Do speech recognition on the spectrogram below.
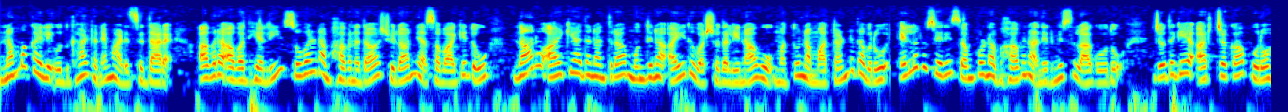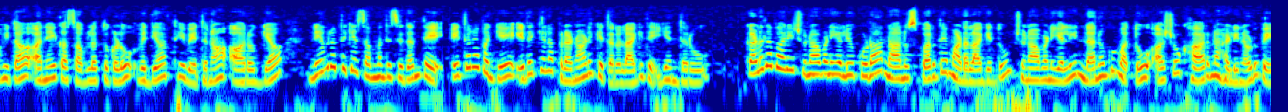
ನಮ್ಮ ಕೈಲಿ ಉದ್ಘಾಟನೆ ಮಾಡಿಸಿದ್ದಾರೆ. ಅವರ ಅವಧಿಯಲ್ಲಿ ಸುವರ್ಣ ಭವನದ ಶಿಲಾನ್ಯಾಸವಾಗಿದ್ದು, ನಾನು ಆಯ್ಕೆಯಾದ ನಂತರ ಮುಂದಿನ ಐದು ವರ್ಷದಲ್ಲಿ ನಾವು ಮತ್ತು ನಮ್ಮ ತಂಡದವರು ಎಲ್ಲರೂ ಸೇರಿ ಸಂಪೂರ್ಣ ಭವನ ನಿರ್ಮಿಸಲಾಗುವುದು. ಜೊತೆಗೆ ಅರ್ಚಕ, ಪುರೋಹಿತ, ಅನೇಕ ಸವಲತ್ತುಗಳು, ವಿದ್ಯಾರ್ಥಿ ವೇತನ, ಆರೋಗ್ಯ, ನಿವೃತ್ತಿಗೆ ಸಂಬಂಧಿಸಿದಂತೆ ಇತರ ಬಗ್ಗೆ ಇದಕ್ಕೆಲ್ಲ ಪ್ರಣಾಳಿಕೆ ತರಲಾಗಿದೆ ಎಂದರು. ಕಳೆದ ಬಾರಿ ಚುನಾವಣೆಯಲ್ಲಿಯೂ ಕೂಡ ನಾನು ಸ್ಪರ್ಧೆ ಮಾಡಲಾಗಿದ್ದು, ಚುನಾವಣೆಯಲ್ಲಿ ನನಗೂ ಮತ್ತು ಅಶೋಕ್ ಹಾರನಹಳ್ಳಿ ನಡುವೆ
